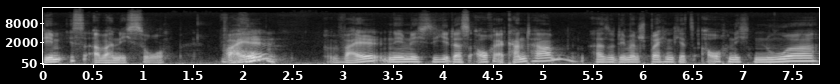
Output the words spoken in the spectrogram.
Dem ist aber nicht so. Warum? Weil weil nämlich sie das auch erkannt haben, also dementsprechend jetzt auch nicht nur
